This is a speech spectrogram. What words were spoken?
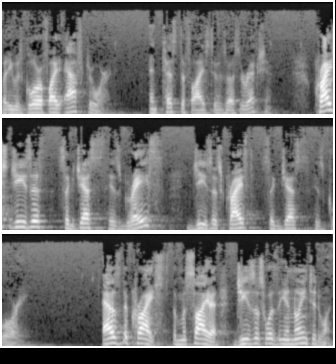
but he was glorified afterward and testifies to his resurrection. Christ Jesus suggests his grace, Jesus Christ suggests his glory as the Christ, the Messiah. Jesus was the anointed one,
